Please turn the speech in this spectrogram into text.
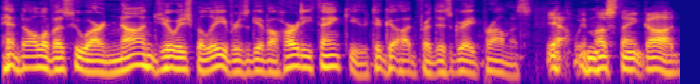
And all of us who are non Jewish believers give a hearty thank you to God for this great promise. Yeah, we must thank God.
